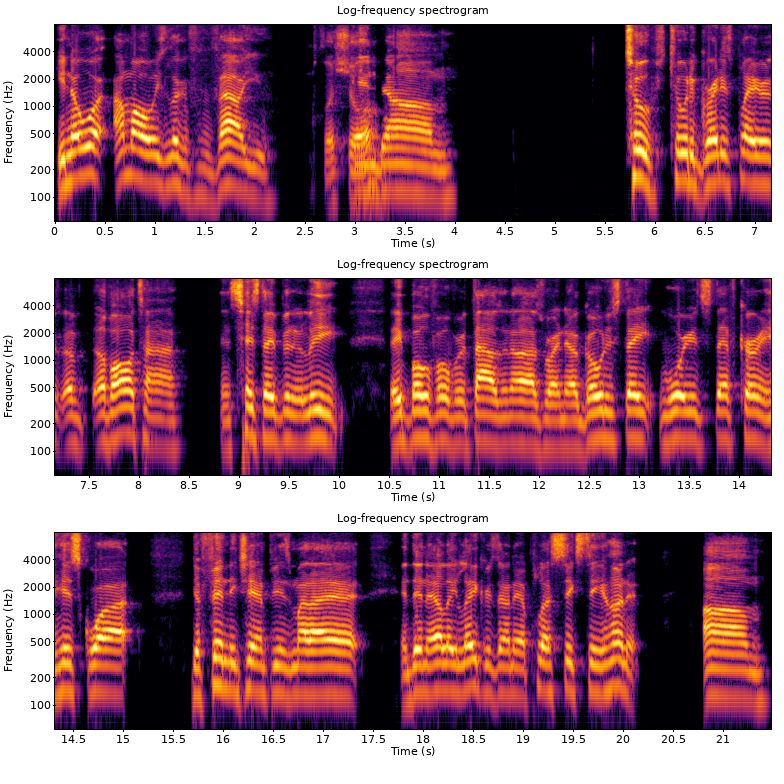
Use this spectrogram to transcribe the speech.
You know what? I'm always looking for value. For sure. And um two two of the greatest players of, of all time. And since they've been in the league, they both over a thousand odds right now. Golden State Warriors, Steph Curry and his squad, defending champions, might I add. And then the LA Lakers down there plus 1600. Um,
